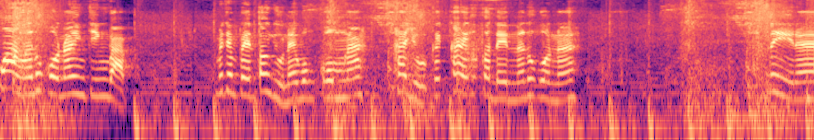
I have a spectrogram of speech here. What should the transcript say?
กว้างนะทุกคนนะจริง ๆ แบบ ไม่จำเป็นต้องอยู่ในวงกลมนะแค่อยู่ใกล้ๆก็กระเด็นนะทุกคนนะ นี่แน่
